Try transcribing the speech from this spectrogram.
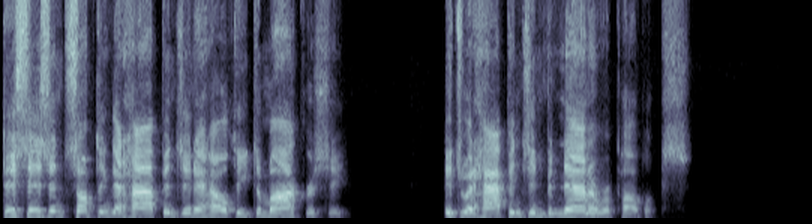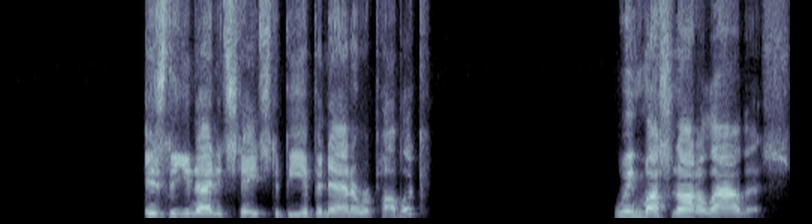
This isn't something that happens in a healthy democracy. It's what happens in banana republics. Is the United States to be a banana republic? We must not allow this.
